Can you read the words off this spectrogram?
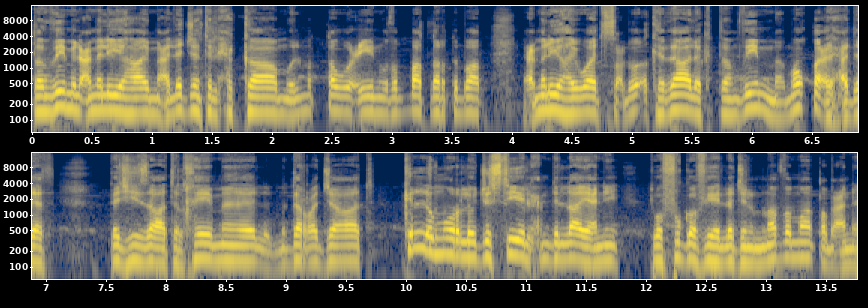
تنظيم العملية هاي مع لجنة الحكام والمتطوعين وضباط الارتباط العملية هاي وايد صعبة. كذلك تنظيم موقع الحدث تجهيزات الخيمة المدرجات كل الأمور اللوجستية الحمد لله يعني توفقوا فيها اللجنة المنظمة طبعا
